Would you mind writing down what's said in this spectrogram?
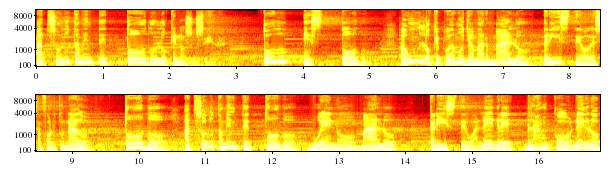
absolutamente todo lo que nos suceda. Todo es todo aún lo que podemos llamar malo, triste o desafortunado, todo, absolutamente todo, bueno o malo, triste o alegre, blanco o negro,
